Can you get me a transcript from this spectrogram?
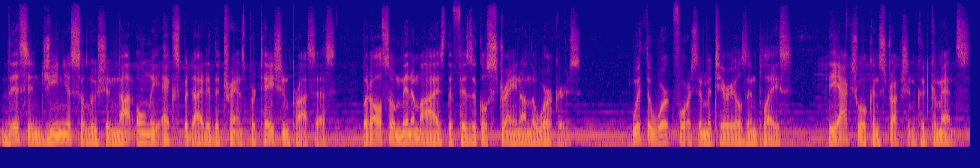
This ingenious solution not only expedited the transportation process, but also minimized the physical strain on the workers. With the workforce and materials in place, the actual construction could commence.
